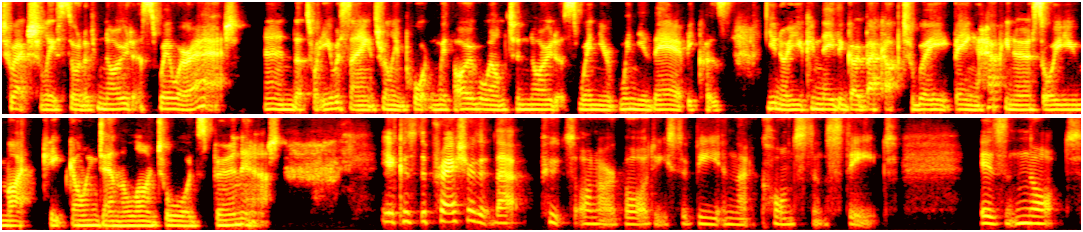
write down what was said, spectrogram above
to actually sort of notice where we're at and that's what you were saying it's really important with overwhelm to notice when you're when you're there because you know you can either go back up to be, being a happy nurse or you might keep going down the line towards burnout. Yeah because the pressure that that puts on our bodies to be in that constant state is not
